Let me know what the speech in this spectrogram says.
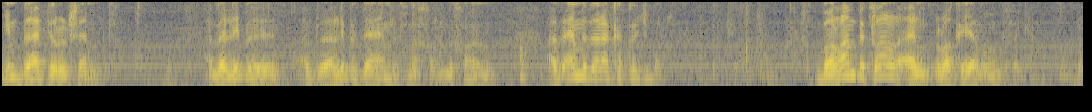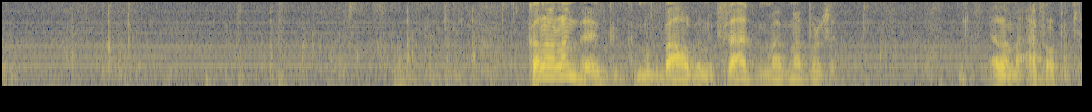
אם זה הפירוש האמת. אבל אליבא דאמת, נכון, נכון. אז האמת זה רק הקודש ברוך בעולם בכלל אין, לא קיים המושג אמת. כל העולם מוגבל ונפסד, מה, מה פירושה? אלא מה, אף על פי כן.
